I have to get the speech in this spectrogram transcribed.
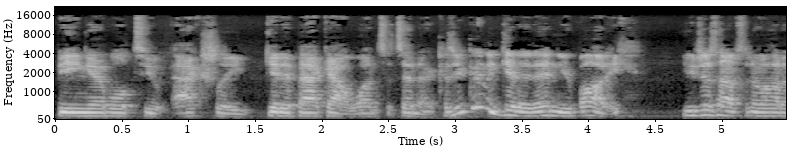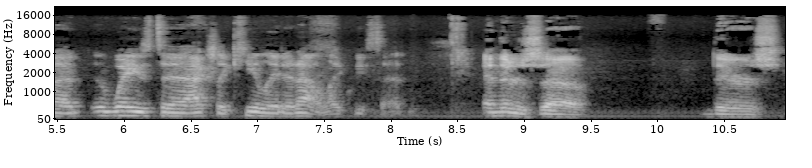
being able to actually get it back out once it's in there. Because you're going to get it in your body. You just have to know how to ways to actually chelate it out, like we said. And there's uh, there's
